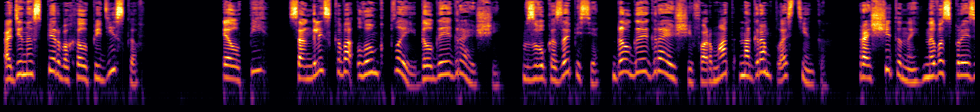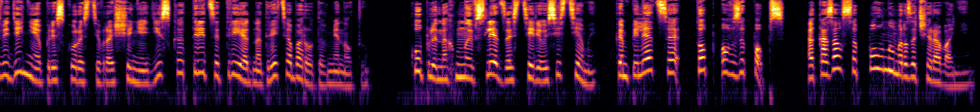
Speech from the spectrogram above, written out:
Один из первых LP-дисков — LP с английского long play, долгоиграющий, в звукозаписи — долгоиграющий формат на грамм-пластинках, рассчитанный на воспроизведение при скорости вращения диска 33,1 оборота в минуту. Купленных мной вслед за стереосистемой, компиляция Top of the Pops оказался полным разочарованием.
